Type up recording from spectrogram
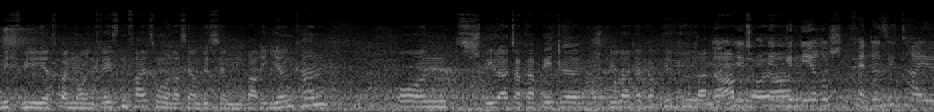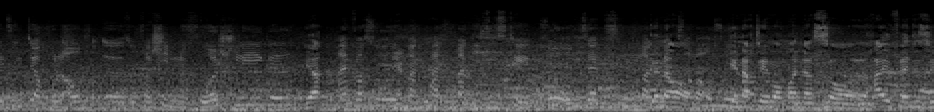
Nicht wie jetzt beim neuen Dresden-Files, wo man das ja ein bisschen variieren kann. Und Spielleiterkapitel. Spielleiterkapitel. Dann Ja, Abenteuer. den generischen Fantasy-Teil sind ja wohl auch äh, so verschiedene Vorschläge. Ja. Einfach so, man kann ein Magiesystem so umsetzen, man kann Genau. es aber auch so Je machen. nachdem, ob man das so High Fantasy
